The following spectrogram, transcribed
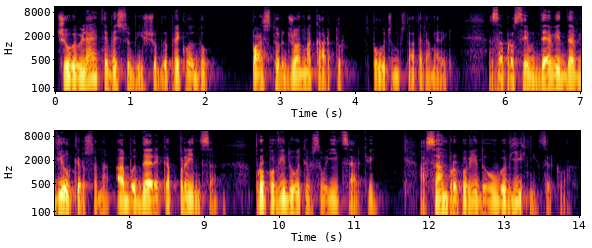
Чи уявляєте ви собі, щоб, до прикладу, пастор Джон Макартур Сполучених Штатах Америки запросив Девіда Вілкерсона або Дерека Принца проповідувати в своїй церкві, а сам проповідував би в їхніх церквах?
